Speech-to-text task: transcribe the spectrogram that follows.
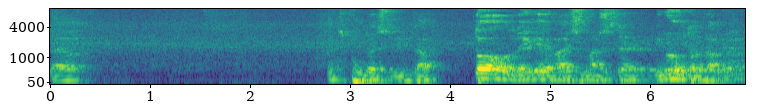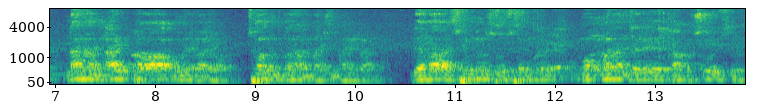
자, 같이 봉독했습니다. 또 내게 말씀하실 때 이루어도다. 나는 알파와 오메가요. 처음과 마지막이라. 내가 생명수 생을 목마른 자에게 값을 있으니.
